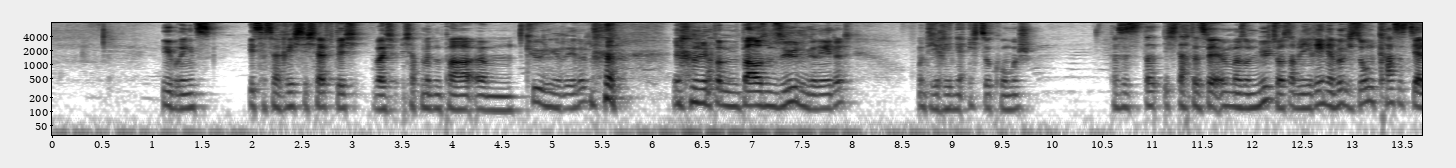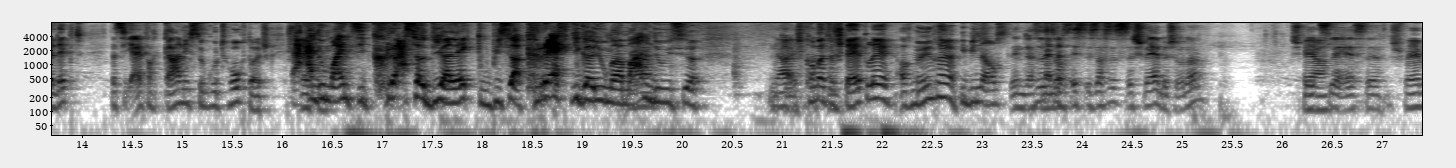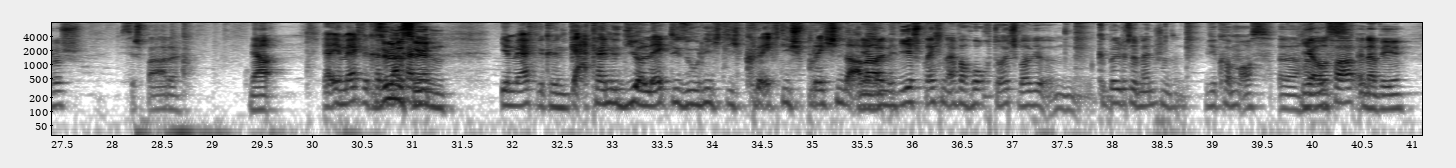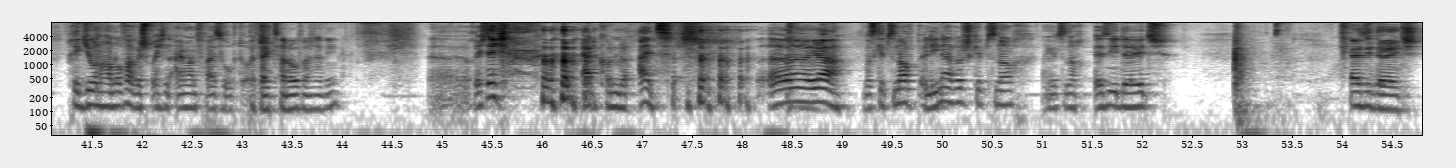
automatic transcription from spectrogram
Übrigens ist das ja richtig heftig, weil ich, ich habe mit ein paar, ähm, Kühen geredet. ja, mit ein paar, mit ein paar aus dem Süden geredet und die reden ja echt so komisch. Das ist, das, ich dachte, das wäre immer so ein Mythos, aber die reden ja wirklich so ein krasses Dialekt, dass sie einfach gar nicht so gut Hochdeutsch ah, du meinst die krasser Dialekt, du bist ja kräftiger junger Mann, du bist ja. Ja, ich komme aus Städtle, aus München. Ich bin aus. Das ist Nein, doch, das- ist, ist, das ist Schwäbisch, oder? Spätzle esse. Schwäbisch. Diese Spade. Ja, Ja, ihr merkt, wir können Süden gar ist keine, Süden. Ihr merkt, wir können gar keine Dialekte so richtig kräftig sprechen, Nee, aber weil wir sprechen einfach Hochdeutsch, weil wir ähm, gebildete Menschen sind. wir kommen aus äh, Hier Hannover, aus NRW. Region Hannover, wir sprechen einwandfreies Hochdeutsch. Perfekt, Hannover, NRW. Äh, richtig? Erdkunde 1. äh, ja, was gibt's noch? Berlinerisch gibt's noch. Dann gibt's noch Össideutsch. Deutsch.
